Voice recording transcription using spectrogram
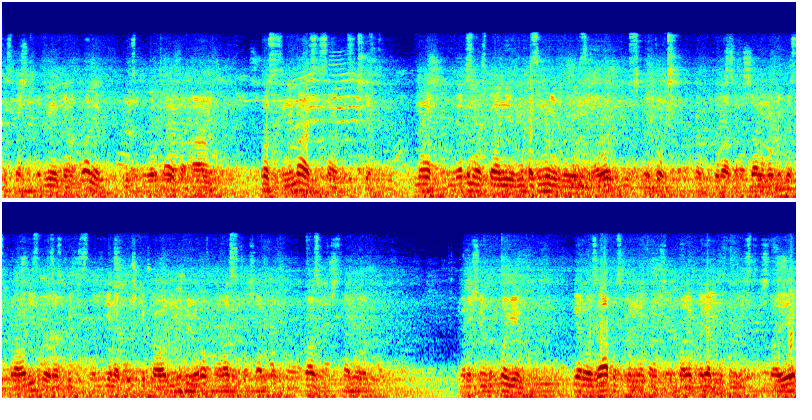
достаточно продвинутые в плане, в принципе, воркаута, а просто занимаются сами по себе. Но я думаю, что они, ну, потянули бы роль топ как кураторов. Да, мы могли просто проводить, бы, разбить людей на кучки, проводить тренировки на разных площадках, разных города. Короче, в итоге первый запуск у меня там что-то порядка там, 10 человек,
